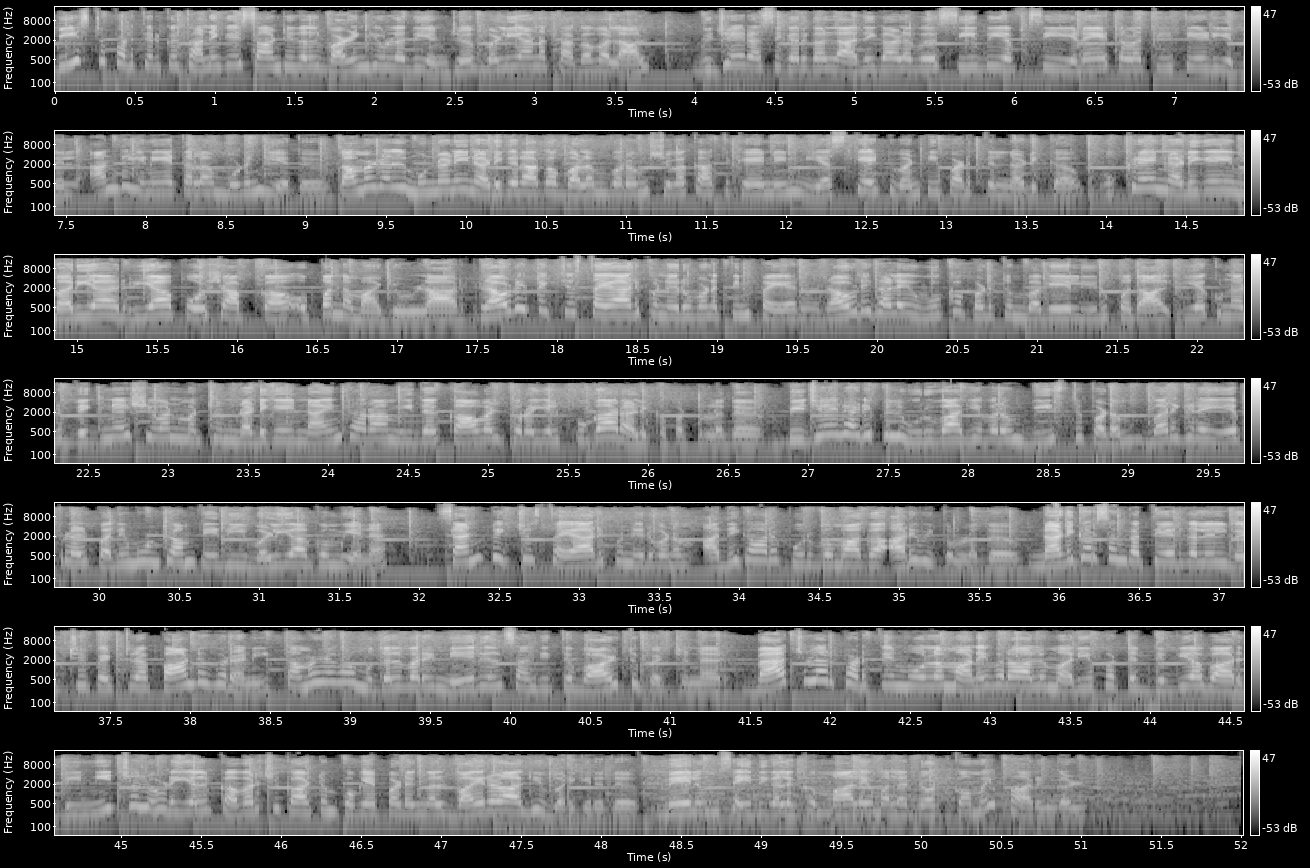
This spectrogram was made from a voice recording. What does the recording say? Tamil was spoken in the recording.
பீஸ்ட் படத்திற்கு தணிகை சான்றிதழ் வழங்கியுள்ளது என்று வெளியான தகவலால் விஜய் ரசிகர்கள் அதிக அளவு சிபிஎஃப்சி இணையதளத்தை தேடியதில் அந்த இணையதளம் முடங்கியது. தமிழில் முன்னணி நடிகராக வலம் வரும் சிவகார்த்திகேயனின் எஸ்கே டுவெண்டி படத்தில் நடிக்க உக்ரைன் நடிகை மரியா ரியா போஷாப்கா ஒப்பந்தமாகியுள்ளார். ரவுடி பிக்சர்ஸ் தயாரிப்பு நிறுவனத்தின் பெயர் ரவுடிகளை ஊக்கப்படுத்தும் வகையில் இருப்பதால் இயக்குனர் விக்னேஷ் சிவன் மற்றும் நடிகை நயன்தாரா மீது காவல்துறையில் புகார் அளிக்கப்பட்டுள்ளது. விஜய் நடிப்பில் உருவாகி வரும் பீஸ்ட் படம் வருகிற ஏப்ரல் பதிமூன்றாம் தேதி வெளியாகும் என சன் பிக்சர்ஸ் தயாரிப்பு நிறுவனம் அதிகாரப்பூர்வமாக அறிவித்துள்ளது. நடிகர் சங்க தேர்தலில் வெற்றி பெற்ற பாண்டவர் அணி தமிழக முதல்வரை நேரில் சந்தித்து வாழ்த்து பெற்றனர். பேச்சுலர் படத்தின் மூலம் அனைவராலும் அறியப்பட்ட திவ்யா பாரதி நீச்சல் உடையில் கவர்ச்சி காட்டும் புகைப்படங்கள் வைரலாகி வருகிறது. மேலும் செய்திகளுக்கு மாலைமலர் டாட் காமை பாருங்கள்.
